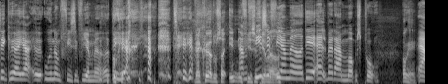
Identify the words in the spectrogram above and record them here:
det kører jeg øh, udenom fissefirmaet. Det her, ja, det her. Hvad kører du så ind i Jamen, fissefirmaet? fissefirmaet, det er alt, hvad der er moms på. Okay. Ja.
